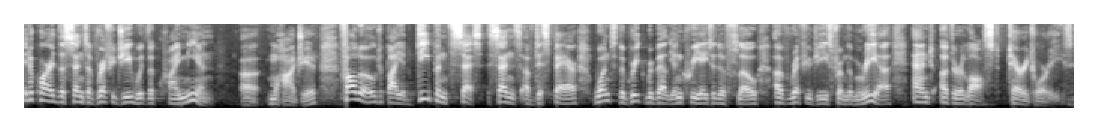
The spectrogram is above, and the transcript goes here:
it acquired the sense of refugee with the Crimean uh, muhajir, followed by a deepened sense of despair once the Greek rebellion created a flow of refugees from the Morea and other lost territories.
